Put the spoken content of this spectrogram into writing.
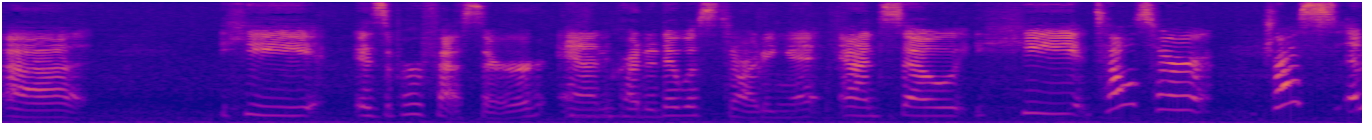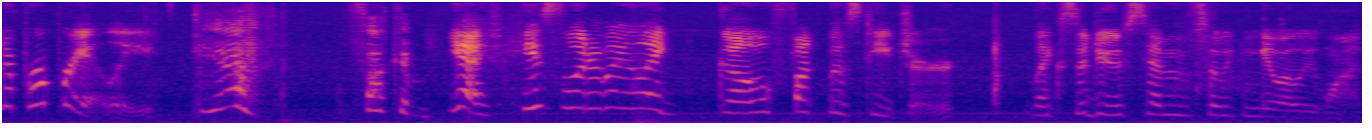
uh, he is a professor and credited with starting it, and so he tells her dress inappropriately. Yeah. Fuck him. Yeah, he's literally like, go fuck this teacher, like seduce him so we can get what we want.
